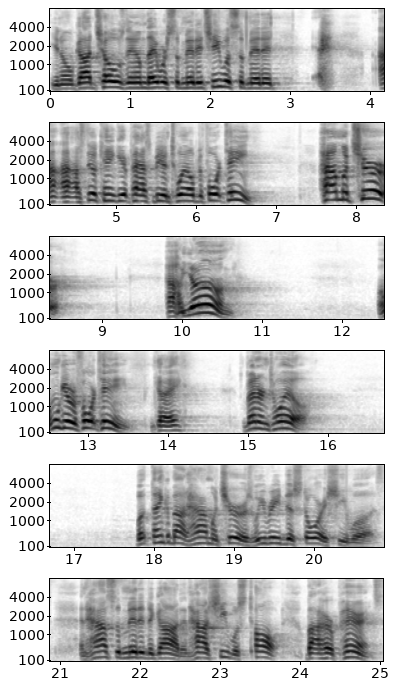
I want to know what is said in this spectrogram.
You know, God chose them; they were submitted. She was submitted. I, I still can't get past being 12 to 14. How mature? How young? I'm going to give her 14, okay? Better than 12. But think about how mature, as we read this story, she was, and how submitted to God, and how she was taught by her parents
